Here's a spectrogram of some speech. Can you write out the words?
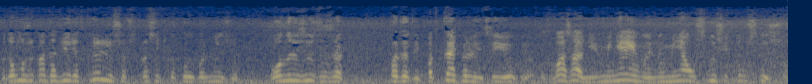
Потом уже когда дверь открыли, чтобы спросить, какую больницу, он лежит уже под этой, под капельницей, и глаза невменяемые, но меня услышать-то услышал.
